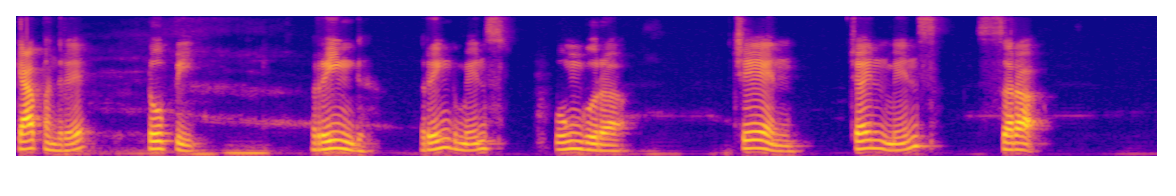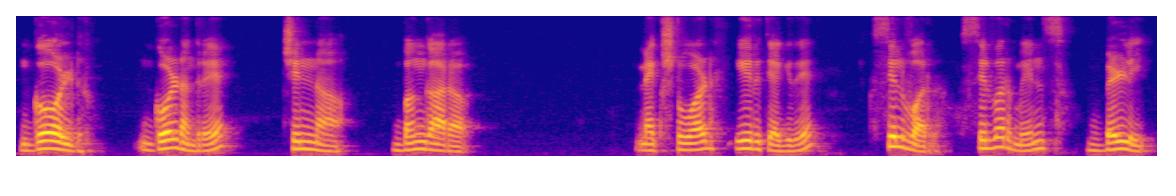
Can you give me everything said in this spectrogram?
cap ಅಂದರೆ ಟೋಪಿ. ರಿಂಗ್ ರಿಂಗ್ ಮೀನ್ಸ್ ಉಂಗುರ. ಚೈನ್ ಚೈನ್ ಮೀನ್ಸ್ ಸರ. ಗೋಲ್ಡ್. ಗೋಲ್ಡ್ ಅಂದರೆ ಚಿನ್ನ, ಬಂಗಾರ. ನೆಕ್ಸ್ಟ್ ವರ್ಡ್ ಈ ರೀತಿಯಾಗಿದೆ. ಸಿಲ್ವರ್. ಸಿಲ್ವರ್ ಮೀನ್ಸ್ ಬೆಳ್ಳಿ.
